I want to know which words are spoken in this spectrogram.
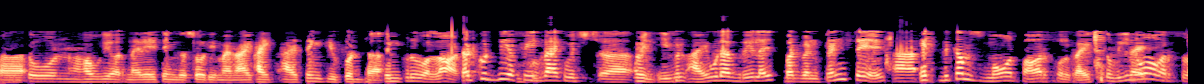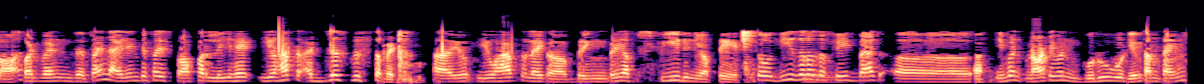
uh, tone, how you are narrating the story, man. I, I, I think you could uh, improve a lot. That could be a feedback which, uh, I mean, even I would have realized, but when friend says, uh, it becomes more powerful, right? So we know our flaws, but when the friend identifies properly, hey, you have to adjust this a bit. Uh, you, you have to like uh, bring bring up speed in your pace. So these are all the feedback. Uh, uh, even not even guru would give sometimes.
